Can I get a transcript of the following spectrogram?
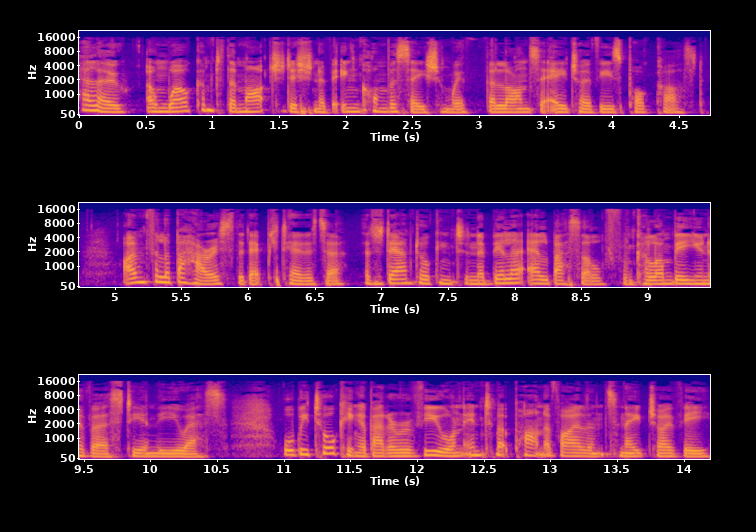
Hello, and welcome to the March edition of In Conversation with the Lancet HIV's podcast. I'm Philippa Harris, the Deputy Editor, and today I'm talking to Nabila El Bassel from Columbia University in the US. We'll be talking about a review on intimate partner violence and HIV.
